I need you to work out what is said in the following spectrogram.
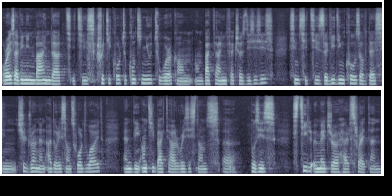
always having in mind that it is critical to continue to work on, on bacterial infectious diseases, since it is the leading cause of death in children and adolescents worldwide, and the antibacterial resistance uh, poses still a major health threat. And,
